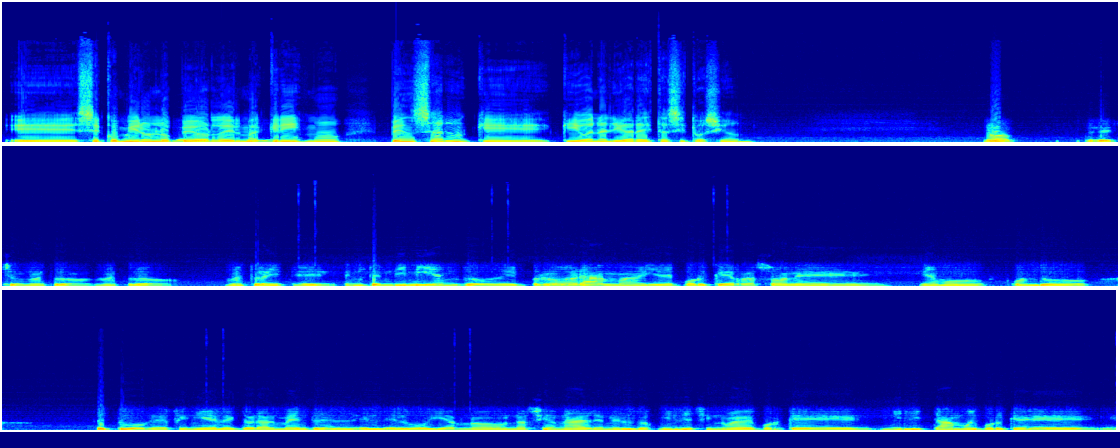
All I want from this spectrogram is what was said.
eh, se comieron lo peor del macrismo. ¿Pensaron que, que iban a llegar a esta situación? No, de hecho nuestro nuestro nuestro eh, entendimiento del programa y de por qué razones, digamos, cuando se tuvo que definir electoralmente el, gobierno nacional en el 2019, por qué militamos y por qué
